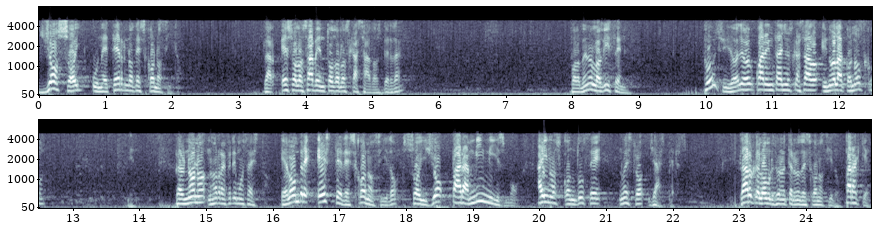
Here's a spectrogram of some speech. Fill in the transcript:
Yo soy un eterno desconocido. Claro, eso lo saben todos los casados, ¿verdad? Por lo menos lo dicen. Pues si yo llevo 40 años casado y no la conozco. Pero no, no, no nos referimos a esto. El hombre, este desconocido, soy yo para mí mismo. Ahí nos conduce nuestro Jaspers. Claro que el hombre es un eterno desconocido. ¿Para quién?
